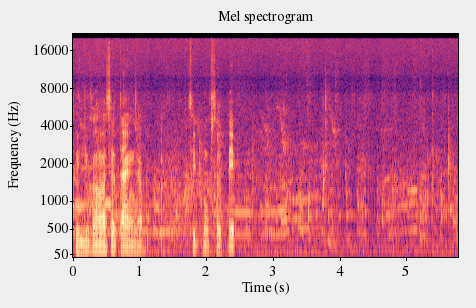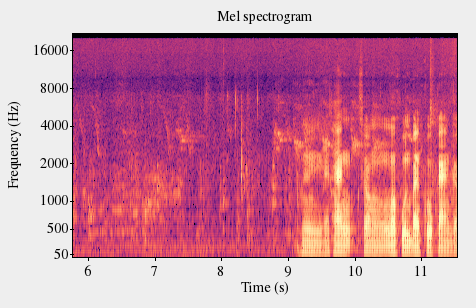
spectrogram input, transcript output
ขึ้นอยู่กับว่าสตังค์ครับ 16 สเต็ป นี่กระทั่งสองว่าคุณบานโกกลางก็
